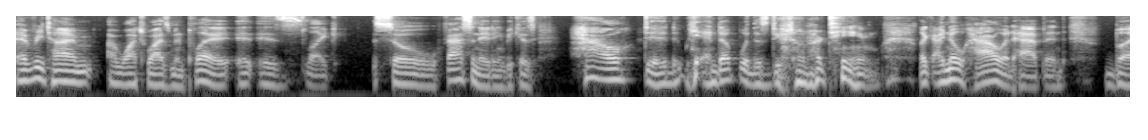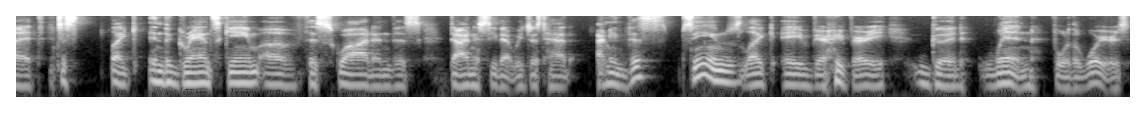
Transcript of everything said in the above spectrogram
every time I watch Wiseman play, it is like so fascinating because how did we end up with this dude on our team? Like, I know how it happened, but just like in the grand scheme of this squad and this dynasty that we just had, I mean, this seems like a very, very good win for the Warriors.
